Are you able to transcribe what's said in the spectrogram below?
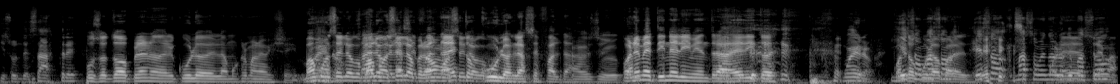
Hizo un desastre. Puso todo plano del culo de la Mujer Maravilla. Vamos Bueno, a hacerlo, ¿Sabes vamos lo a hacerlo, hace pero vamos a hacerlo. Estos como- culos le hace falta. A ver si- Poneme Tinelli mientras edito esto. Bueno, y ¿Cuántos eso, más o, eso más o menos lo que pasó. extrema.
